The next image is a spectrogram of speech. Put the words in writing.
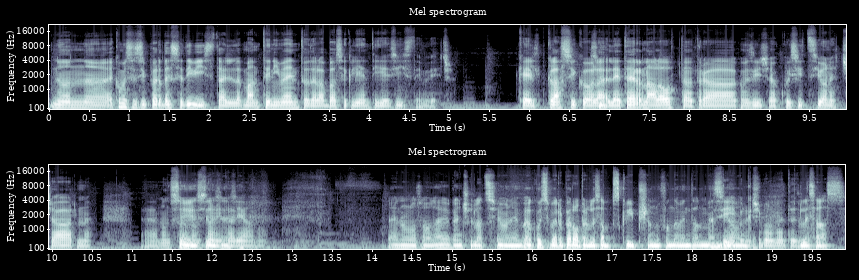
non- è come se si perdesse di vista il mantenimento della base clienti che esiste invece. Che è il classico, la- Sì. l'eterna lotta tra, come si dice, acquisizione e churn. Eh, non so, Sì, non so in sì, sì. italiano. Eh, non lo so, la cancellazione. Ma questo per- però per le subscription fondamentalmente. Sì, anche, principalmente. per le SAS.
